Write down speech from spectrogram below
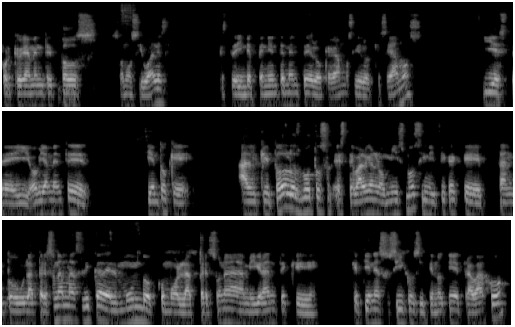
porque obviamente todos somos iguales, este, independientemente de lo que hagamos y de lo que seamos. Y, este, y obviamente siento que al que todos los votos este, valgan lo mismo, significa que tanto la persona más rica del mundo como la persona migrante que que tiene a sus hijos y que no tiene trabajo,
